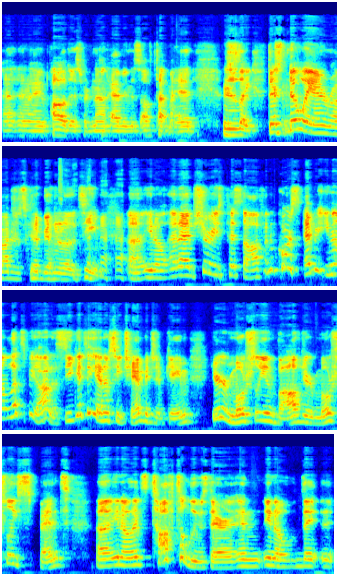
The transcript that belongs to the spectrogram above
uh, and I apologize for not having this off the top of my head. Which is like, there's no way Aaron Rodgers is going to be on another team. uh, you know, and I'm sure he's pissed off. And of course, every you know, let's be honest. You get to the NFC Championship game, you're emotionally involved, you're emotionally spent. Uh, you know, it's tough to lose there. And you know, they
